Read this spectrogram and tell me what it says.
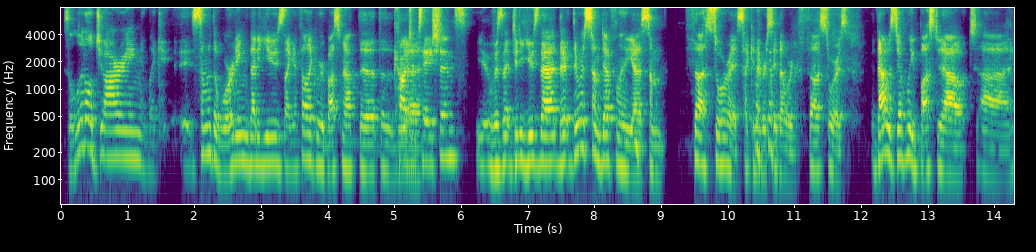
it's a little jarring. Like some of the wording that he used, like I felt like we were busting out the the, the uh, Cogitations. Was that did he use that? There, there was some definitely uh, some thesaurus. I can never say that word thesaurus. That was definitely busted out uh,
